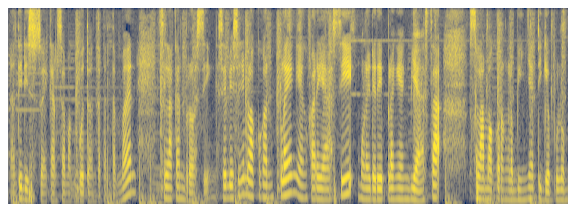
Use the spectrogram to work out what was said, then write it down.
nanti disesuaikan sama kebutuhan teman-teman. Silakan browsing. Saya biasanya melakukan plank yang variasi mulai dari plank yang biasa selama kurang lebihnya 30-40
